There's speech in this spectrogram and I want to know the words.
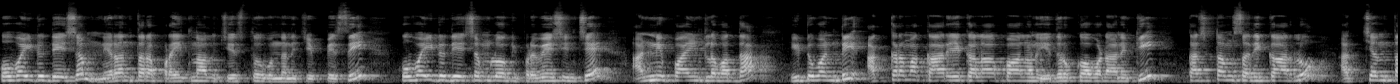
కువైట్ దేశం నిరంతర ప్రయత్నాలు చేస్తూ ఉందని చెప్పేసి కువైట్ దేశంలోకి ప్రవేశించే అన్ని పాయింట్ల వద్ద ఇటువంటి అక్రమ కార్యకలాపాలను ఎదుర్కోవడానికి కస్టమ్స్ అధికారులు అత్యంత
